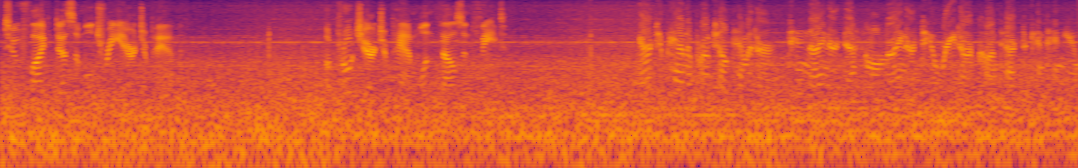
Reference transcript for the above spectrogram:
125 decimal tree Air Japan. Approach Air Japan 1000 feet. Air Japan approach altimeter 29er decimal 9er 2 radar contact continue.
